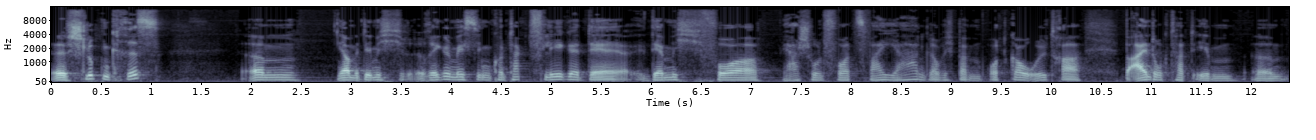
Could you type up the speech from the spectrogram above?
äh, Schluppen Chris, ähm, ja, mit dem ich regelmäßigen Kontakt pflege, der, der mich vor, ja, schon vor zwei Jahren, glaube ich, beim Rottgau Ultra beeindruckt hat, eben, ähm,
